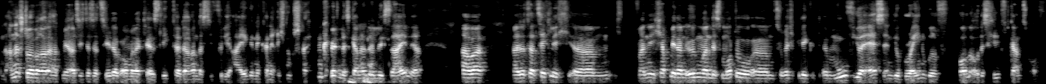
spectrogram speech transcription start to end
ein anderer Steuerberater hat mir, als ich das erzählt habe, auch mal erklärt, es liegt halt daran, dass sie für die eigene keine Rechnung schreiben können. Das kann natürlich sein, ja. Aber also tatsächlich, ähm, ich, ich habe mir dann irgendwann das Motto ähm, zurechtgelegt, äh, move your ass and your brain will follow. Das hilft ganz oft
